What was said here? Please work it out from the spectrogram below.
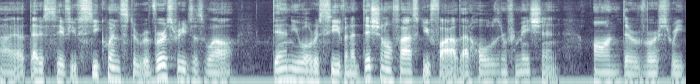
uh, that is if you've sequenced the reverse reads as well, then you will receive an additional FASTQ file that holds information on the reverse read.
